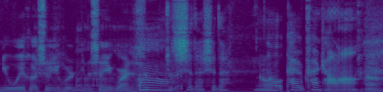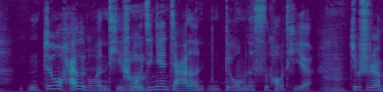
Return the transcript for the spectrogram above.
你为何生育或者你的生育观是什么嗯，之类的是的，是的。那我开始串场了啊。嗯，最后还有一个问题是我嗯今天加的，给我们的思考题，嗯就是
